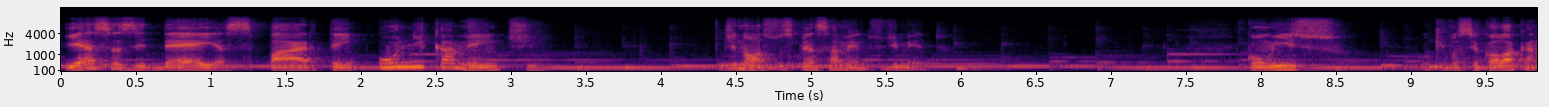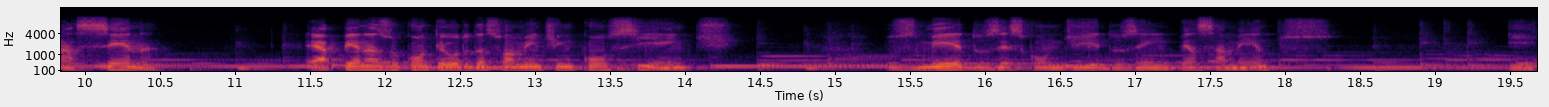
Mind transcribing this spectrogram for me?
E essas ideias partem unicamente de nossos pensamentos de medo. Com isso, o que você coloca na cena é apenas o conteúdo da sua mente inconsciente, os medos escondidos em pensamentos e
